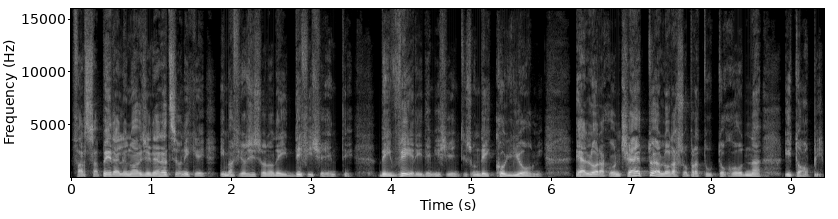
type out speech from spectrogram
far sapere alle nuove generazioni che i mafiosi sono dei deficienti, dei veri deficienti, sono dei coglioni. E allora concetto e allora soprattutto con i topi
